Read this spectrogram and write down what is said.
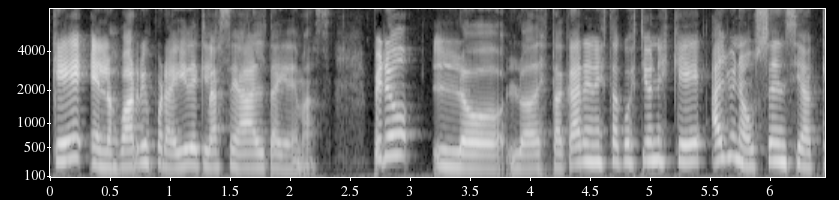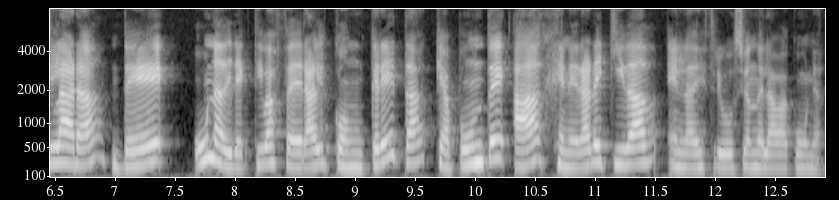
que en los barrios por ahí de clase alta y demás. Pero lo, a destacar en esta cuestión es que hay una ausencia clara de una directiva federal concreta que apunte a generar equidad en la distribución de la vacuna.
